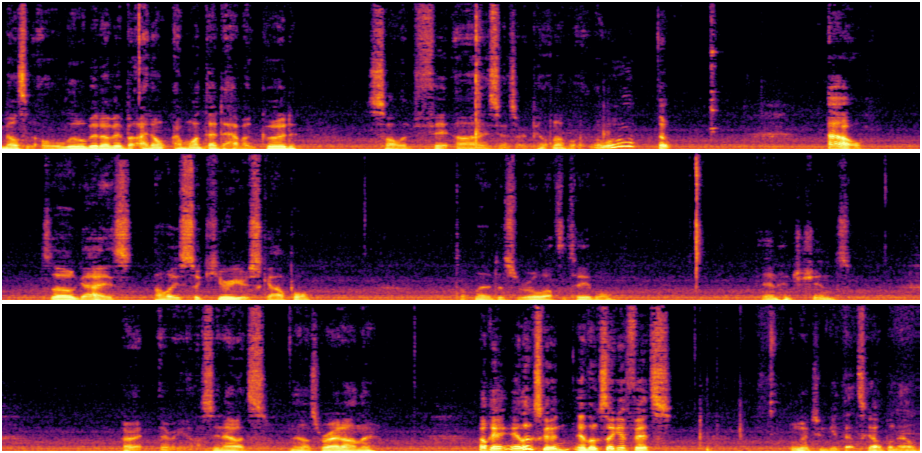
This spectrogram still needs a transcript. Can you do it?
melted a little bit of it. But I don't. I want that to have a good, solid fit. Uh, I started peeling off. Oh, nope. Ow. So guys, always secure your scalpel. Don't let it just roll off the table and hit your shins. All right, there we go. See now it's now it's right on there. Okay, it looks good. It looks like it fits. I'm going to get that scalpel now.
